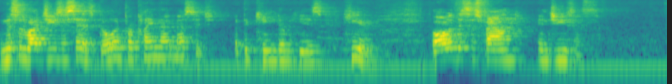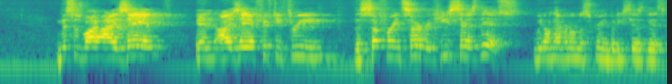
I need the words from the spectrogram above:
And this is why Jesus says, Go and proclaim that message that the kingdom is here. All of this is found in Jesus. And this is why Isaiah, in Isaiah 53, the suffering servant, he says this. We don't have it on the screen, but he says this.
